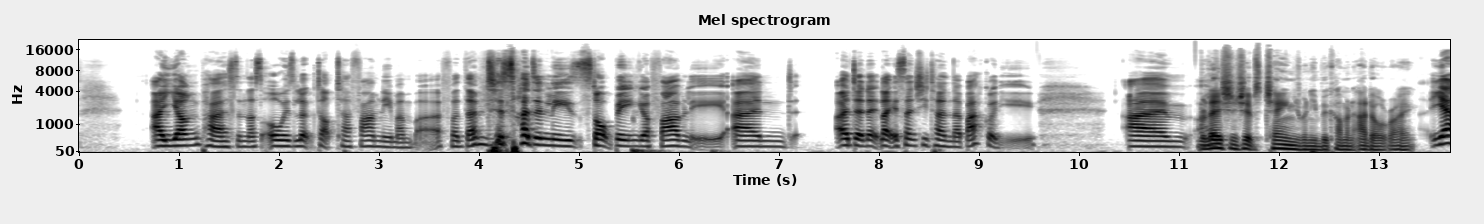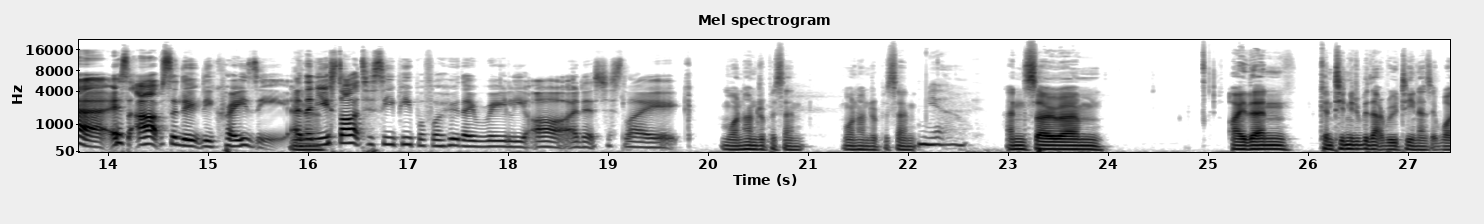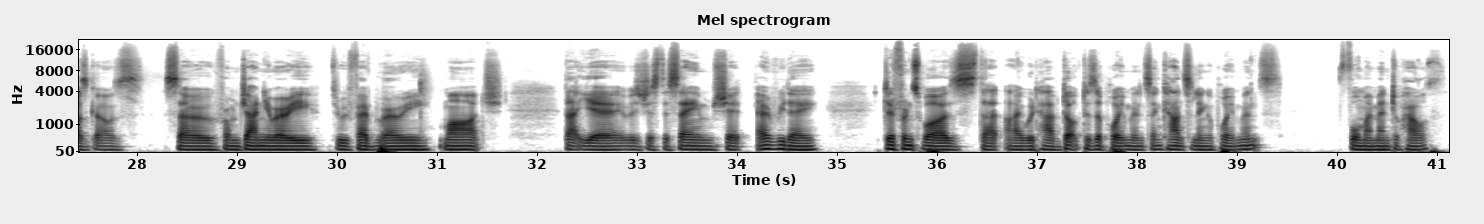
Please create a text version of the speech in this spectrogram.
a young person that's always looked up to a family member for them to suddenly stop being your family and I don't know, like essentially turn their back on you. Um, I- Relationships change when you become an adult, right? yeah, it's absolutely crazy. And then you start to see people for who they really are, and it's just like, 100%. 100%. Yeah. And so um, I then continued with that routine as it was, girls. So from January through February, March, that year, it was just the same shit every day. Difference was that I would have doctor's appointments and counseling appointments for my mental health.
